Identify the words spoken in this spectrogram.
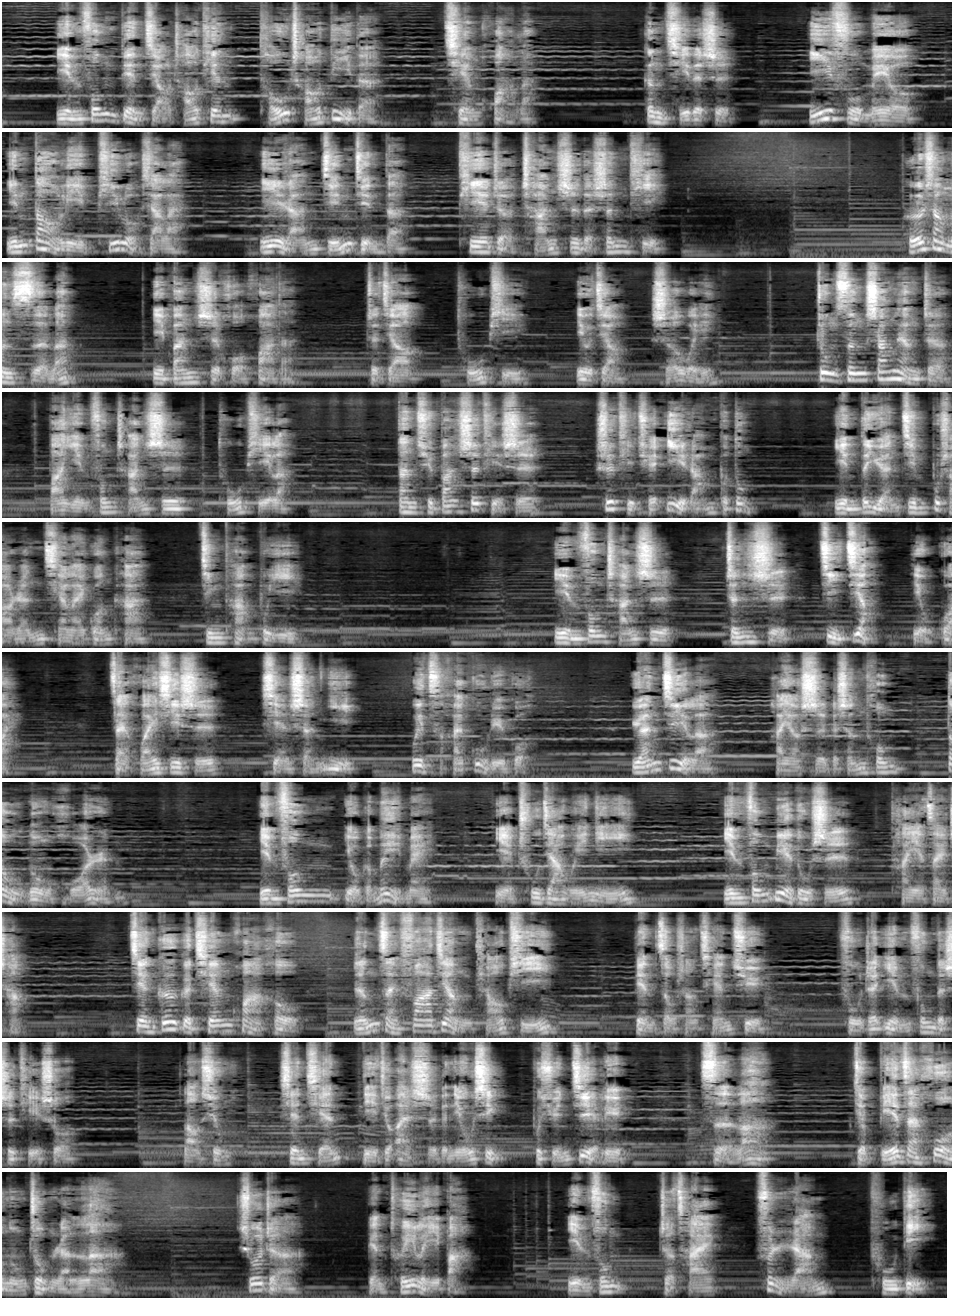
尹峰便脚朝天、头朝地的铅画了。更奇的是，衣服没有因倒立披落下来，依然紧紧地贴着禅师的身体。和尚们死了，一般是火化的，这叫涂皮，又叫蛇围。众僧商量着。把隐风禅师涂皮了，但去搬尸体时，尸体却毅然不动，引得远近不少人前来观看，惊叹不已。隐风禅师真是既犟又怪，在淮西时显神意，为此还顾虑过，圆寂了还要使个神通，逗弄活人。尹峰有个妹妹，也出家为尼。尹峰灭度时，他也在场。见哥哥铅画后，仍在发犟调皮，便走上前去，抚着尹峰的尸体说：“老兄，先前你就爱使个牛性，不循戒律，死了，就别再糊弄众人了。”说着。便推了一把，尹峰这才愤然扑地。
